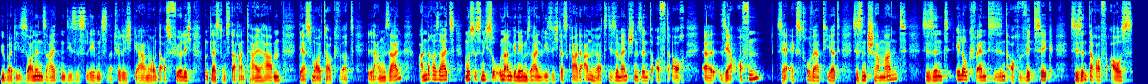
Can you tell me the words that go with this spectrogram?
über die Sonnenseiten dieses Lebens natürlich gerne und ausführlich und lässt uns daran teilhaben. Der Smalltalk wird lang sein. Andererseits muss es nicht so unangenehm sein, wie sich das gerade anhört. Diese Menschen sind oft auch äh, sehr offen, sehr extrovertiert, sie sind charmant, sie sind eloquent, sie sind auch witzig, sie sind darauf aus,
